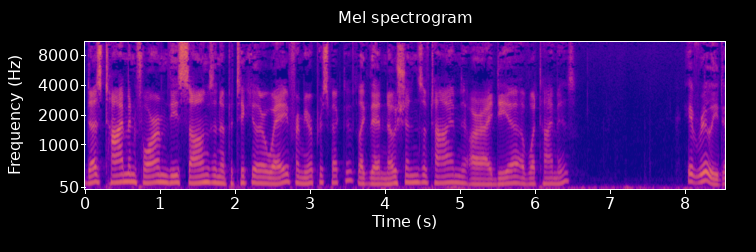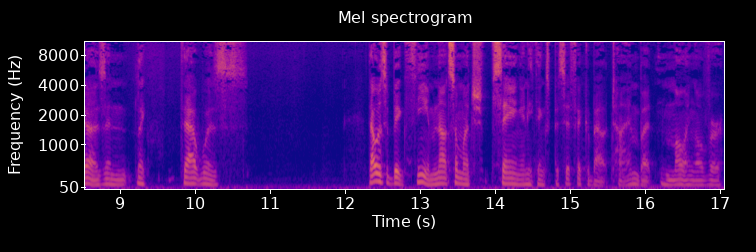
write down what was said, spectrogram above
Does time inform these songs in a particular way from your perspective? Like the notions of time our idea of what time is? It really does, and like that was that was a big theme. Not so much saying anything specific about time, but mulling over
